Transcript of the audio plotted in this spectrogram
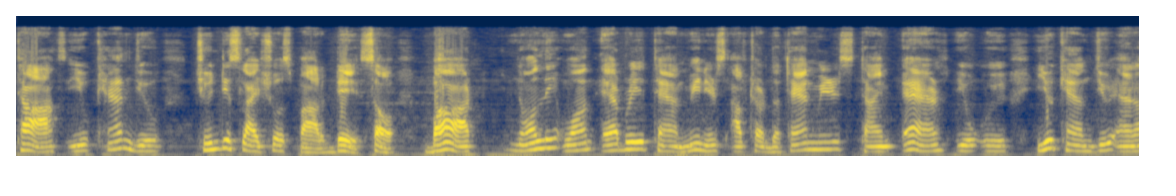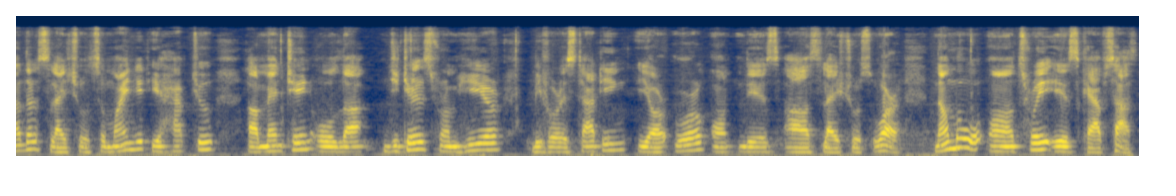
task. You can do 20 slideshows per day. So but only one every 10 minutes. After the 10 minutes time ends you you can do another slideshow. So mind it you have to uh, maintain all the details from here before starting your work on this uh, slideshows work. Number uh, three is captchas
